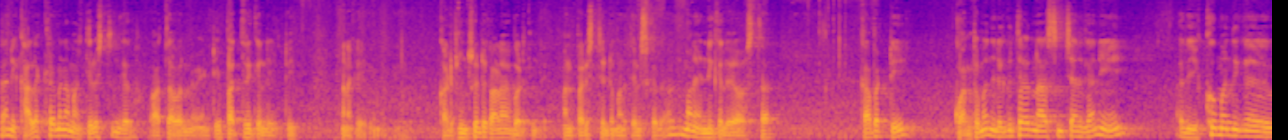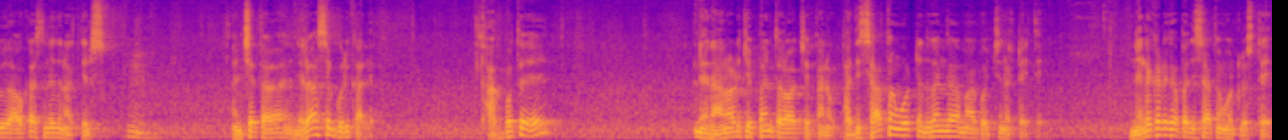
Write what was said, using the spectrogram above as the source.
కానీ కాలక్రమేణా మనకు తెలుస్తుంది కదా వాతావరణం ఏంటి పత్రికలు ఏంటి మనకి కడుపు కాలమే పడుతుంది. మన పరిస్థితి అంటే మనకు తెలుసు కదా అది మన ఎన్నికల వ్యవస్థ. కాబట్టి కొంతమంది నెగ్గుతారని ఆశించాను కానీ అది ఎక్కువ మందికి అవకాశం లేదు నాకు తెలుసు. అంచేత నిరాశకు గురి కాలేదు. కాకపోతే నేను ఆనాడు చెప్పాను తర్వాత చెప్పాను. పది శాతం ఓట్లు నిజంగా మాకు వచ్చినట్టయితే నిలకడగా పది శాతం ఓట్లు వస్తే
